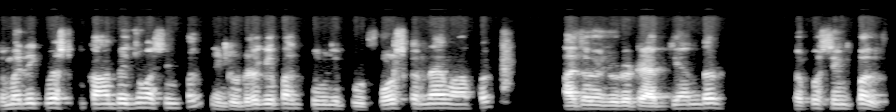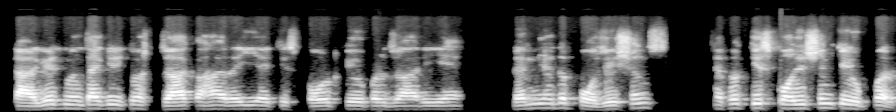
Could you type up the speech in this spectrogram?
तो मैं रिक्वेस्ट को कहाँ भेजूँगा सिंपल इंट्रूडर के पास तो मुझे ब्रूट फोर्स करना है वहाँ पर। आ जाओ इंट्रूडर टैब के अंदर। तो आपको सिंपल टारगेट मिलता है कि रिक्वेस्ट जा कहाँ रही है, किस पोर्ट के ऊपर जा रही है। Then you have the positions या फिर किस पोजिशन के ऊपर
